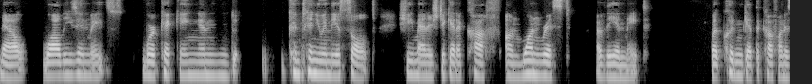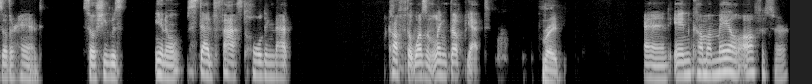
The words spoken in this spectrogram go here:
Now, while these inmates were kicking and continuing the assault, she managed to get a cuff on one wrist of the inmate, but couldn't get the cuff on his other hand. So she was, you know, steadfast holding that cuff that wasn't linked up yet. Right. And in come a male officer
